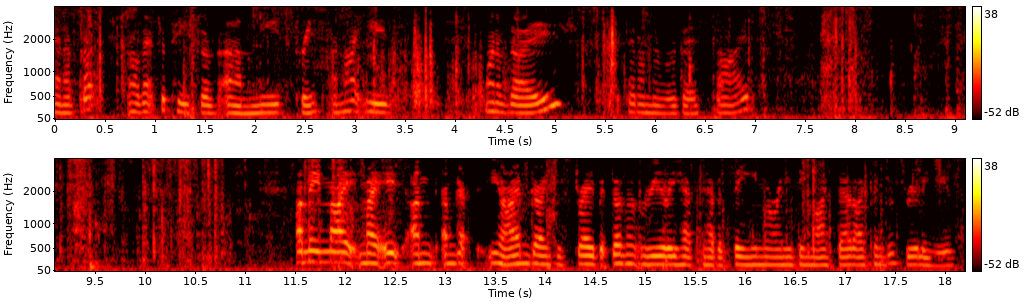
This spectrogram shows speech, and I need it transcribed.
And I've got, oh, that's a piece of um, newsprint. I might use one of those. Put that on the reverse side. I mean, my, my, I'm, I'm, you know, I'm going to stray, but doesn't really have to have a theme or anything like that. I can just really use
